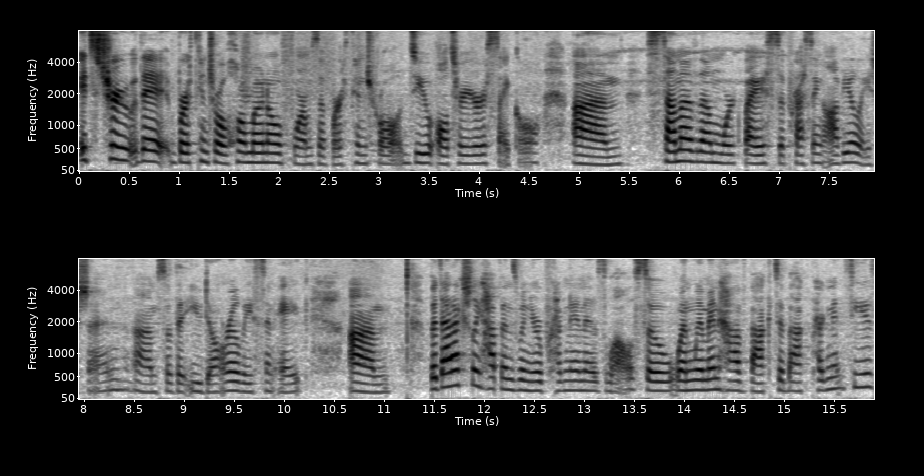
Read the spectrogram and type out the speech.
it's true that birth control, hormonal forms of birth control, do alter your cycle. Um, some of them work by suppressing ovulation um, so that you don't release an egg. Um, but that actually happens when you're pregnant as well. So when women have back-to-back pregnancies,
